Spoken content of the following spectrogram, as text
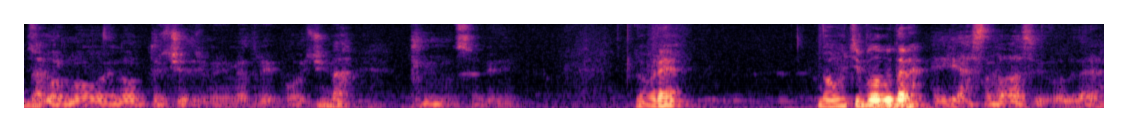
Да. сигурно едно 3-4 мм и повече. Да. са били. Добре. Много ти благодаря. Е, и аз на вас ви благодаря.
